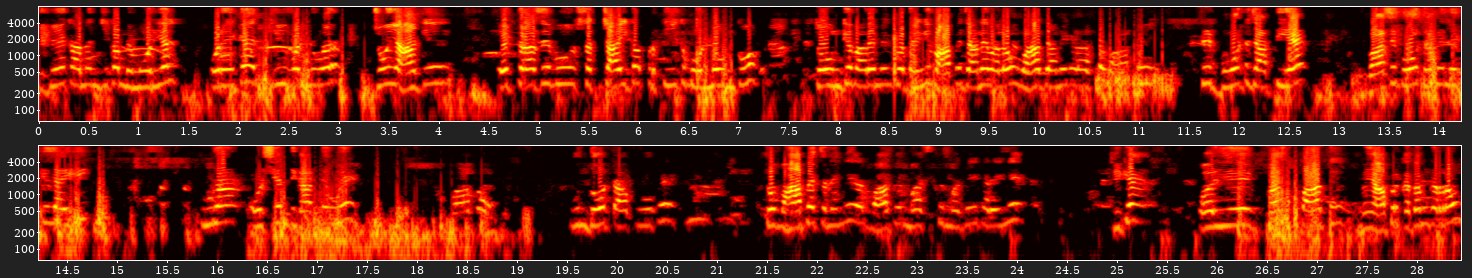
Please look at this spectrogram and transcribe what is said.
विवेकानंद जी का मेमोरियल और एक है त्रिवल्लुवर जो यहाँ के एक तरह से वो सच्चाई का प्रतीक बोल लो उनको। तो उनके बारे में भी बताएँगे। वहाँ पे जाने वाला हूँ, वहाँ जाने का रास्ता वहाँ पे से बोट जाती है। वहाँ से बोट हमें लेके जाएगी। पूरा ओशियन दिखाते हुए। वहाँ पर उन दो टापुओं पे। तो वहाँ पे चलेंगे और वहाँ पे मस्त मज़े करेंगे। ठीक है? और ये फ़र्स्ट पार्ट मैं यहाँ पर खत्म कर रहा हूँ,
